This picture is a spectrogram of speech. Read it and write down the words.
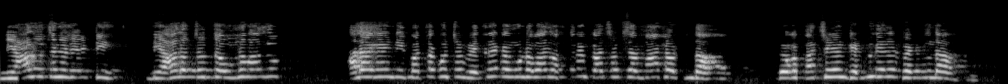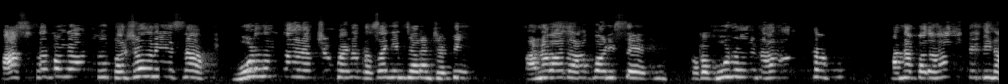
నీ ఆలోచనలు ఏంటి? నీ ఆలోచనతో ఉన్నవాళ్ళు అలాగే నీ పట్ల కొంచెం వ్యతిరేకంగా ఉన్న వాళ్ళు అందరం కలిసి ఒకసారి మాట్లాడుతుందా ఒక పరిచయం గెట్ టుగెదర్ పెట్టుకుందాం. ఆ సందర్భంగా నువ్వు పరిశోధన చేసిన మూడు వందల లక్షల పైన ప్రసంగించాలని చెప్పి అన్నవాద ఆహ్వానిస్తే ఒక మూడు రోజులు నాలుగు అన్న పదహారు తేదీన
